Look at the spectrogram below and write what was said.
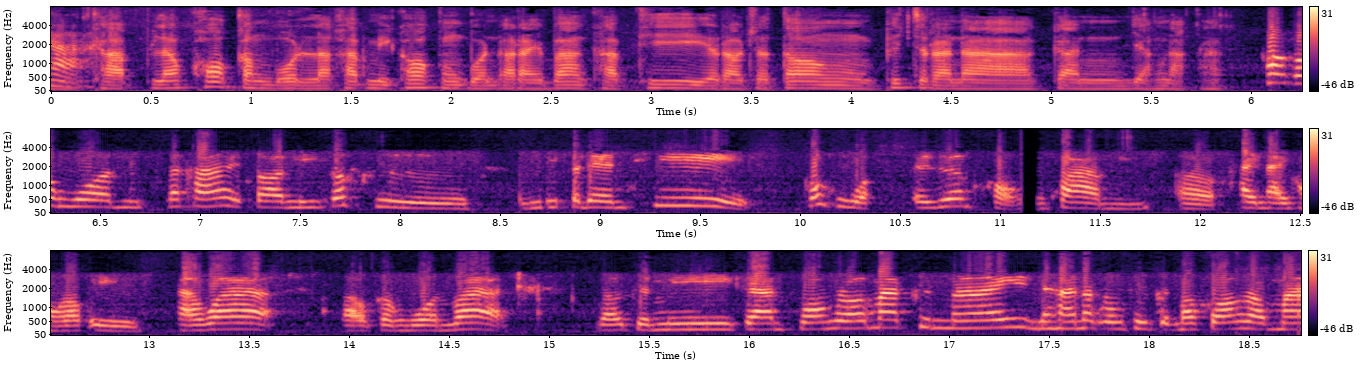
ค่ะครับ แล้วข้อกังวลล่ะครับ มีข้อกังวลอะไรบ้างครับ ที่เราจะต้องพิจารณากันอย่างหนักครับข้อกังวลนะคะในตอนนี้ก็คือมีประเด็นที่ก็ห่วงในเรื่องของความเอ่อภายในของเราเองนะคะว่าเรากังวลว่าเราจะมีการฟ้องร้องมากขึ้นไหมนะคะนักลงทุนจะมาฟ้องเราไหม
